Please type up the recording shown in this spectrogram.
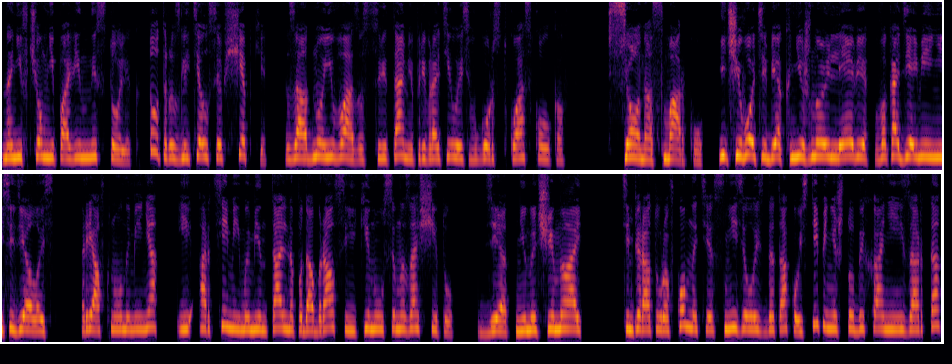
на ни в чем не повинный столик. Тот разлетелся в щепки, заодно и ваза с цветами превратилась в горстку осколков. «Все на смарку! И чего тебе, княжной Леви, в академии не сиделось?» Рявкнул на меня, и Артемий моментально подобрался и кинулся на защиту. «Дед, не начинай!» Температура в комнате снизилась до такой степени, что дыхание изо рта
